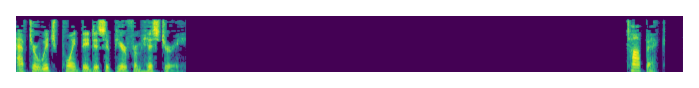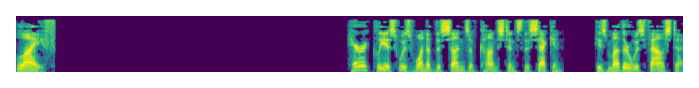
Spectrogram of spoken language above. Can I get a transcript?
after which point they disappear from history. Life Heraclius was one of the sons of Constans II. His mother was Fausta,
